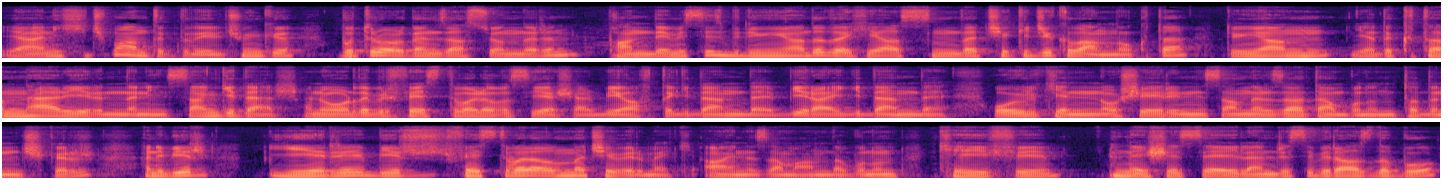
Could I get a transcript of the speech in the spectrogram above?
yani hiç mantıklı değil. Çünkü bu tür organizasyonların pandemisiz bir dünyada dahi aslında çekici kılan nokta dünyanın ya da kıtanın her yerinden insan gider. Hani orada bir festival havası yaşar. Bir hafta giden de bir ay giden de o ülkenin o şehrin insanları zaten bunun tadını çıkarır. Hani bir yeri bir festival alanına çevirmek aynı zamanda bunun keyfi, neşesi, eğlencesi biraz da bu.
